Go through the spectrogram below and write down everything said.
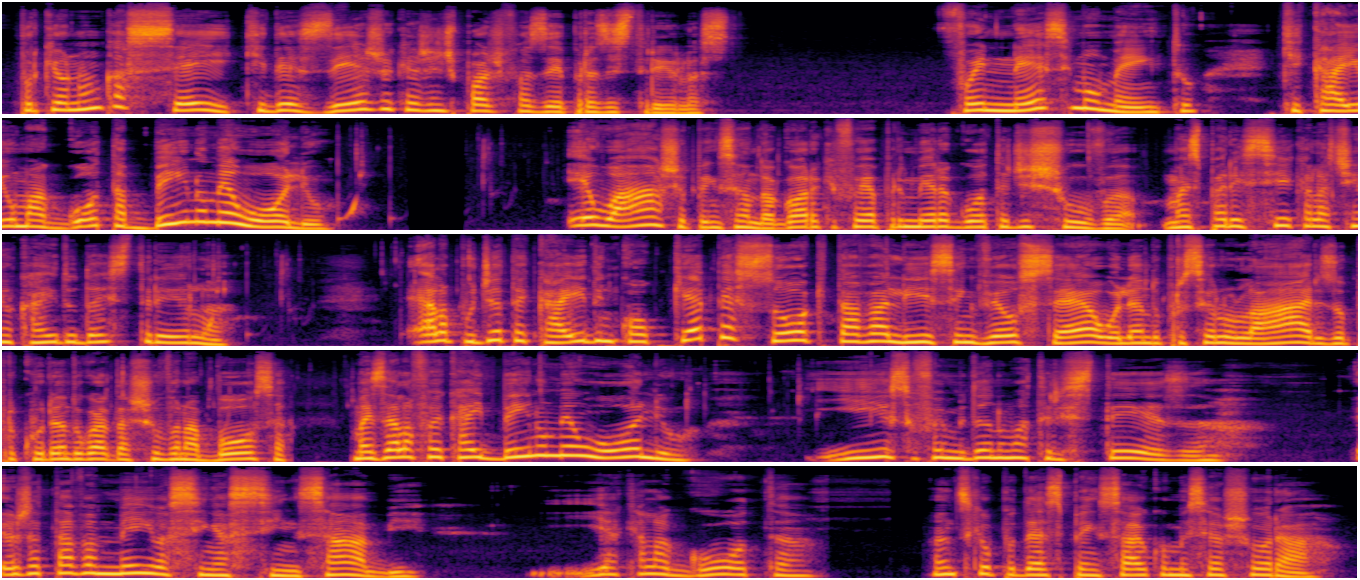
Porque eu nunca sei que desejo que a gente pode fazer para as estrelas. Foi nesse momento que caiu uma gota bem no meu olho. Eu acho, pensando agora, que foi a primeira gota de chuva, mas parecia que ela tinha caído da estrela. Ela podia ter caído em qualquer pessoa que estava ali, sem ver o céu, olhando para os celulares ou procurando o guarda-chuva na bolsa, mas ela foi cair bem no meu olho. E isso foi me dando uma tristeza. Eu já estava meio assim, assim, sabe? E aquela gota. Antes que eu pudesse pensar, eu comecei a chorar.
